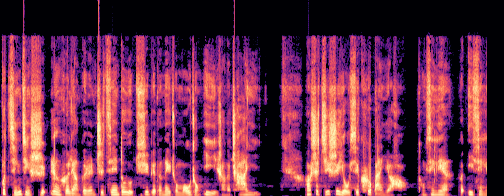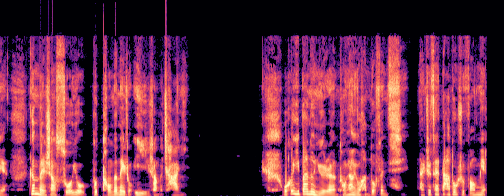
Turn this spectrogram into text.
不仅仅是任何两个人之间都有区别的那种某种意义上的差异，而是即使有一些刻板也好，同性恋和异性恋根本上所有不同的那种意义上的差异。我和一般的女人同样有很多分歧，乃至在大多数方面，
